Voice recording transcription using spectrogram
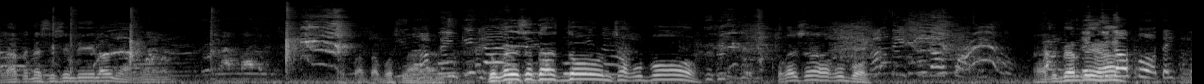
Malapit na si Cindy ilaw niya. Ha? Patapos na. Oh. Doon kayo sa taas doon, sa kubo. Doon kayo sa kubo. Oh, thank you daw po. Thank you. Happy birthday, Thank you ha? daw po. Thank you.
